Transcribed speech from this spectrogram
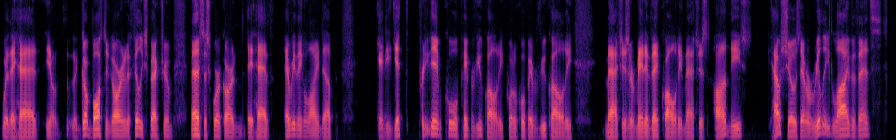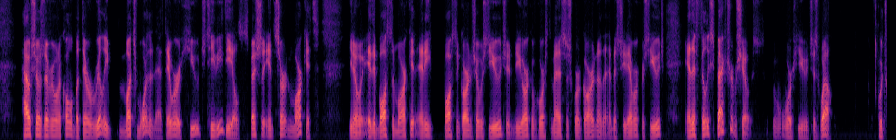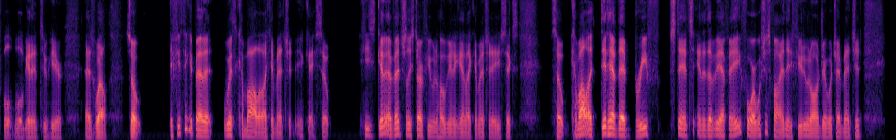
where they had, you know, the Boston Garden, the Philly Spectrum, Madison Square Garden. They'd have everything lined up, and you get pretty damn cool pay per view quality, quote unquote pay per view quality matches or main event quality matches on these house shows that were really live events, house shows, whatever you want to call them, but they were really much more than that. They were huge TV deals, especially in certain markets. You know, in the Boston market, any Boston Garden show was huge. In New York, of course, the Madison Square Garden on the MSG network was huge. And the Philly Spectrum shows were huge as well, which we'll, we'll get into here as well. So if you think about it with Kamala, like I mentioned, okay, so he's going to eventually start feuding Hogan again, like I mentioned, 86. So Kamala did have that brief stint in the WF in 84, which is fine. Then he feuded with Andre, which I mentioned.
